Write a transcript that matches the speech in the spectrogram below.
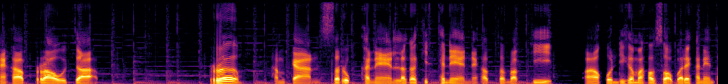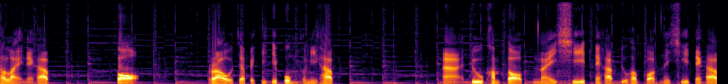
นะครับ เราจะเริ่มทำการสรุปคะแนนแล้วก็คิดคะแนนนะครับสำหรับที่คนที่เข้ามาเข้าสอบว่าได้คะแนนเท่าไหร่นะครับ ก็เราจะไปคลิกที่ปุ่มตรงนี้ครับดูคำตอบในชีตนะครับ ดูคำตอบในชีตนะครับ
